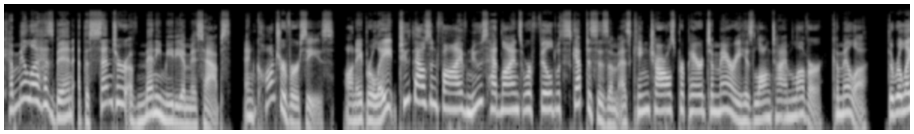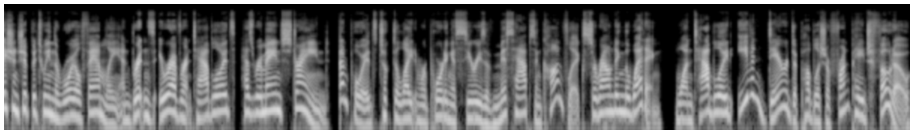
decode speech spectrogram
Camilla has been at the center of many media mishaps and controversies. On April 8, 2005, news headlines were filled with skepticism as King Charles prepared to marry his longtime lover, Camilla. The relationship between the royal family and Britain's irreverent tabloids has remained strained. Tabloids took delight in reporting a series of mishaps and conflicts surrounding the wedding. One tabloid even dared to publish a front page photo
